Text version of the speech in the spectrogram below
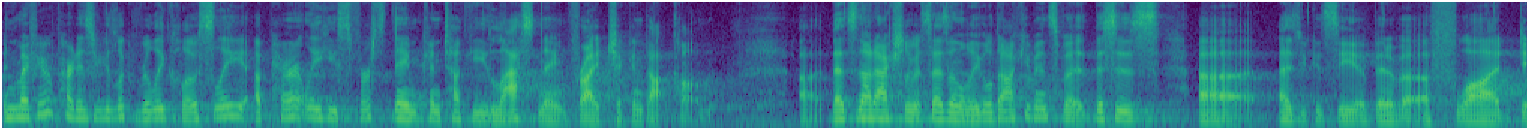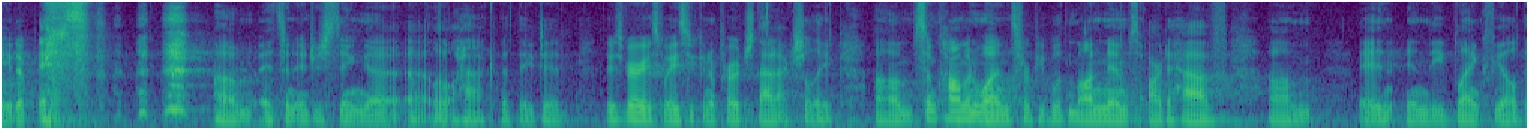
and my favorite part is if you look really closely, apparently he's first name Kentucky, last name friedchicken.com. Uh, that's not actually what it says in the legal documents, but this is, uh, as you can see, a bit of a, a flawed database. um, it's an interesting uh, uh, little hack that they did. There's various ways you can approach that, actually. Um, some common ones for people with mononyms are to have um, in, in the blank field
